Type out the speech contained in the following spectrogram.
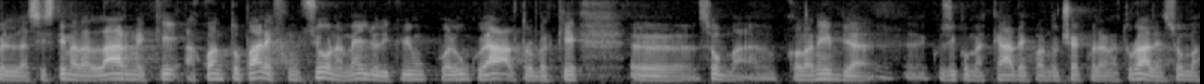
quel sistema d'allarme che a quanto pare funziona meglio di qualunque altro perché eh, insomma con la nebbia, eh, così come accade quando c'è quella naturale, insomma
